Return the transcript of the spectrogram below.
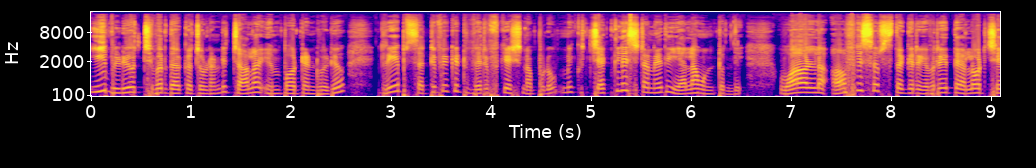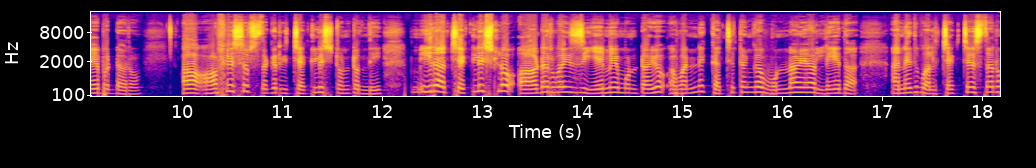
ఈ వీడియో చివరి దాకా చూడండి. చాలా ఇంపార్టెంట్ వీడియో. రేపు సర్టిఫికేట్ వెరిఫికేషన్ అప్పుడు మీకు చెక్ లిస్ట్ అనేది ఎలా ఉంటుంది? వాళ్ళ ఆఫీసర్స్ దగ్గర ఎవరైతే అలాట్ చేయబడ్డారో ఆ ఆఫీసర్స్ దగ్గర ఈ చెక్ లిస్ట్ ఉంటుంది. మీరు ఆ చెక్ లిస్ట్లో ఆర్డర్ వైజ్ ఏమేమి ఉంటాయో అవన్నీ ఖచ్చితంగా ఉన్నాయా లేదా అనేది వాళ్ళు చెక్ చేస్తారు.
